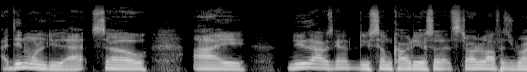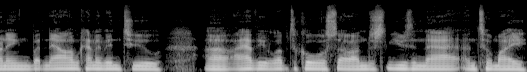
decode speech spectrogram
I didn't want to do that. So I knew that I was going to do some cardio. So that started off as running, but now I'm kind of into. Uh, I have the elliptical, so I'm just using that until my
